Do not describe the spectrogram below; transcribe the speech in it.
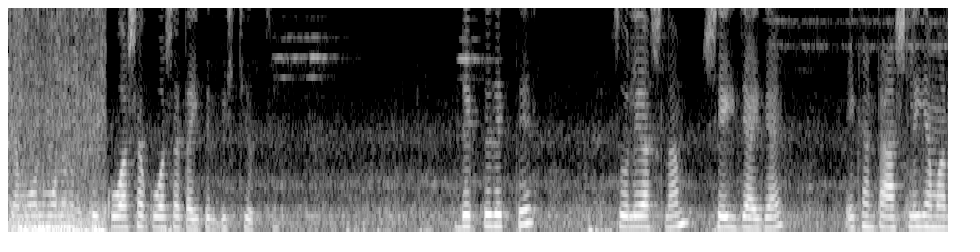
কেমন হচ্ছে কুয়াশা কুয়াশা টাইপের বৃষ্টি হচ্ছে। দেখতে দেখতে চলে আসলাম সেই জায়গায়। এখানটা আসলেই আমার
